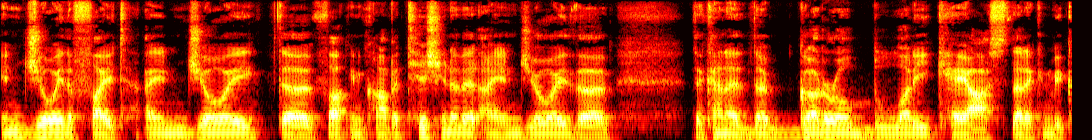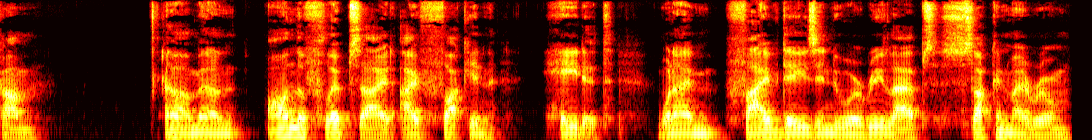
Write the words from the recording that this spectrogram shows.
enjoy the fight. I enjoy the fucking competition of it. I enjoy the the kind of the guttural, bloody chaos that it can become. Um, and on the flip side, I fucking hate it when I'm five days into a relapse, stuck in my room.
